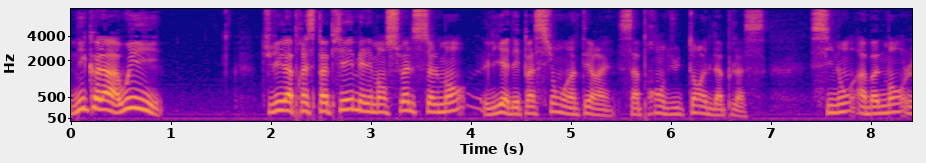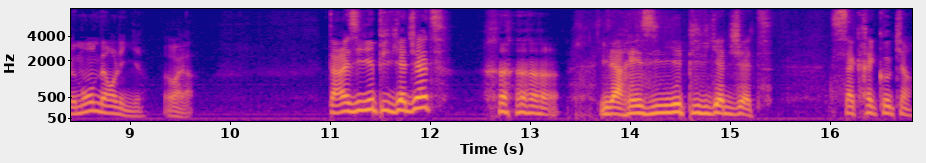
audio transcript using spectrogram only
Nicolas, oui. Tu lis la presse papier, mais les mensuels seulement liés à des passions ou intérêts. Ça prend du temps et de la place. Sinon, abonnement, le monde met en ligne. Voilà. T'as résilié Pif Gadget Il a résilié Pif Gadget. Sacré coquin.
